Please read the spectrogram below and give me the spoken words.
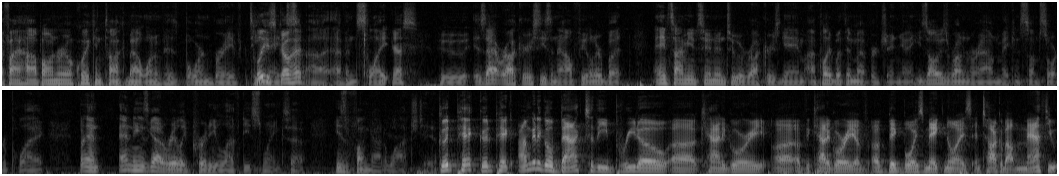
if I hop on real quick and talk about one of his Bourne Brave teammates, Please, go ahead. Uh, Evan Slight. yes. who is at Rutgers. He's an outfielder, but anytime you tune into a Rutgers game, I played with him at Virginia. He's always running around making some sort of play, but and and he's got a really pretty lefty swing, so he's a fun guy to watch too. Good pick, good pick. I'm going to go back to the Brito uh, category uh, of the category of, of big boys make noise and talk about Matthew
